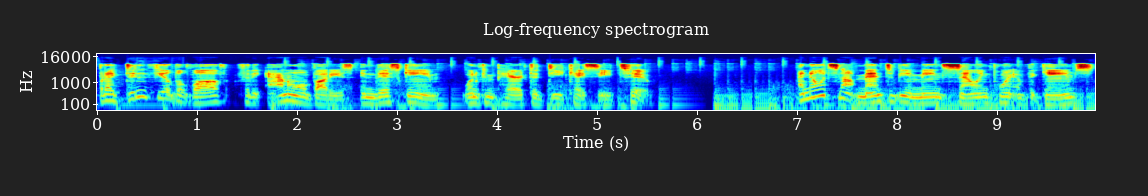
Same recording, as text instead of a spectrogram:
but I didn't feel the love for the animal buddies in this game when compared to DKC 2. I know it's not meant to be a main selling point of the games,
